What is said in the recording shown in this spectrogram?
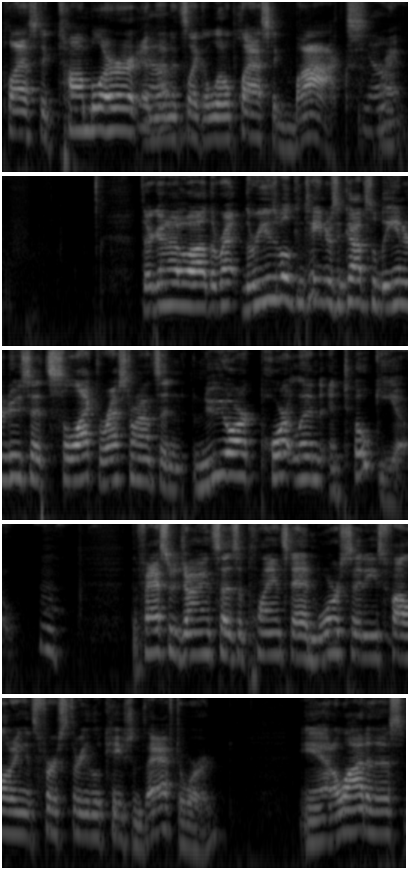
plastic tumbler, and then it's like a little plastic box, Yeah. right? They're gonna uh, the re- the reusable containers and cups will be introduced at select restaurants in New York, Portland, and Tokyo. Hmm. The fast food giant says it plans to add more cities following its first three locations afterward. And a lot of this,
